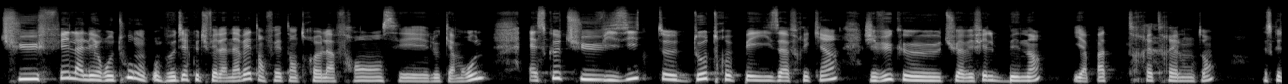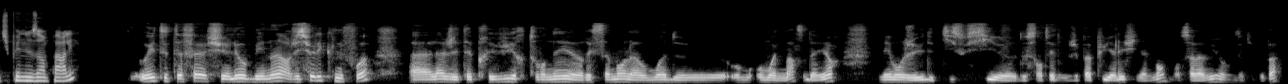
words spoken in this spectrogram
tu fais l'aller-retour. On peut dire que tu fais la navette en fait entre la France et le Cameroun. Est-ce que tu visites d'autres pays africains? J'ai vu que tu avais fait le Bénin il y a pas très très longtemps. Est-ce que tu peux nous en parler? Oui, tout à fait. Je suis allé au Bénin. Alors, j'y suis allé qu'une fois. Euh, là, j'étais prévu y retourner euh, récemment, là, au mois de, au, mois de mars d'ailleurs. Mais bon, j'ai eu des petits soucis euh, de santé, donc j'ai pas pu y aller finalement. Bon, ça va mieux, hein, vous inquiétez pas.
